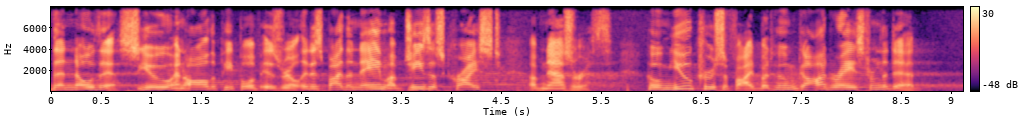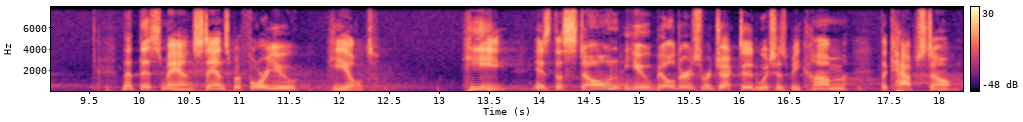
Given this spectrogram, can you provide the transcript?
then know this, you and all the people of Israel, it is by the name of Jesus Christ of Nazareth, whom you crucified, but whom God raised from the dead, that this man stands before you healed. He is the stone you builders rejected, which has become the capstone.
